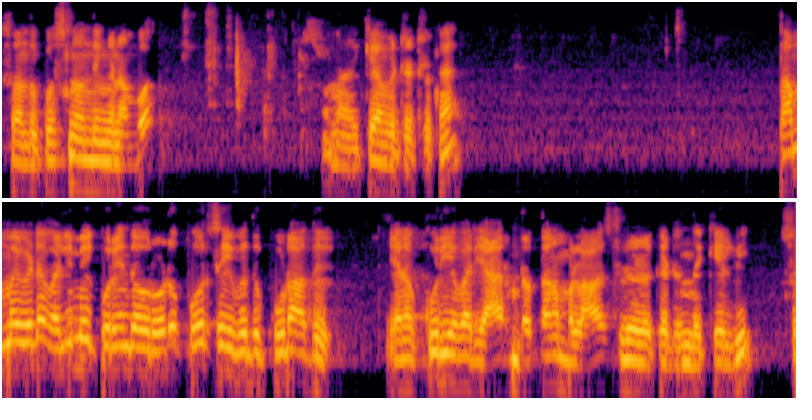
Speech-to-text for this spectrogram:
ஸோ அந்த கொஸ்டின் வந்து இங்கே நம்ம நான் வைக்காம விட்டுட்ருக்கேன் தம்மை விட வலிமை குறைந்தவரோடு போர் செய்வது கூடாது என கூறியவர் யாருன்றது தான் நம்ம லாஸ்ட் வீடியோவில் கேட்டிருந்த கேள்வி. ஸோ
